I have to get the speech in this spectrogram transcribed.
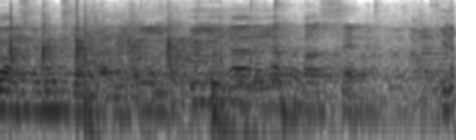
bra, ska motståndaren up past. You know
